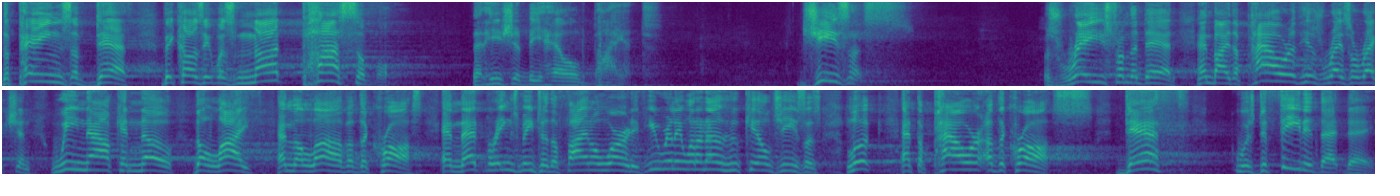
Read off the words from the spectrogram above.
the pains of death, because it was not possible that he should be held by it. Jesus was raised from the dead, and by the power of his resurrection, we now can know the life and the love of the cross. And that brings me to the final word. If you really want to know who killed Jesus, look at the power of the cross. Death was defeated that day.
